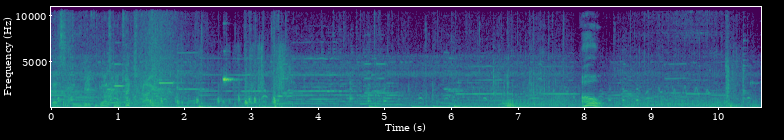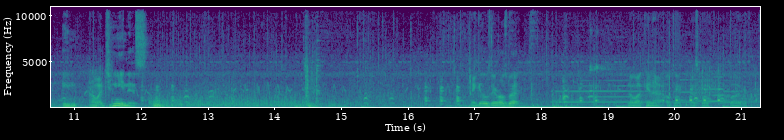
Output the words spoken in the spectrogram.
That's stupid if you guys don't catch fire. Oh! I'm a genius. Can I get those arrows back? No, I cannot. Okay, let's go. Whatever.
